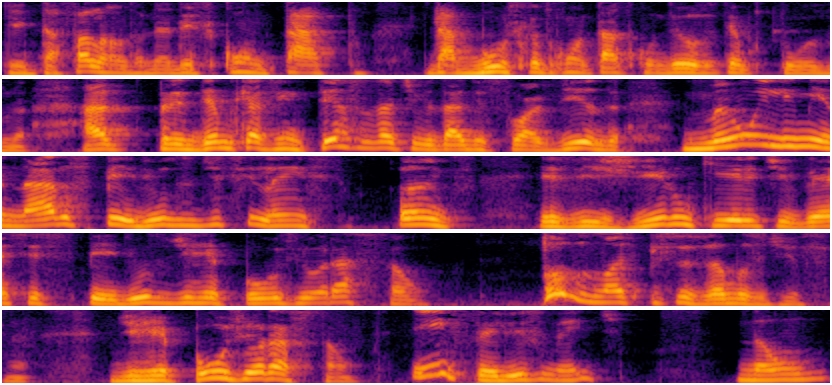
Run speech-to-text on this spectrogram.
Que ele está falando, né, desse contato, da busca do contato com Deus o tempo todo. Né? Aprendemos que as intensas atividades em sua vida não eliminaram os períodos de silêncio antes exigiram que ele tivesse esse período de repouso e oração. Todos nós precisamos disso, né? de repouso e oração. Infelizmente, não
